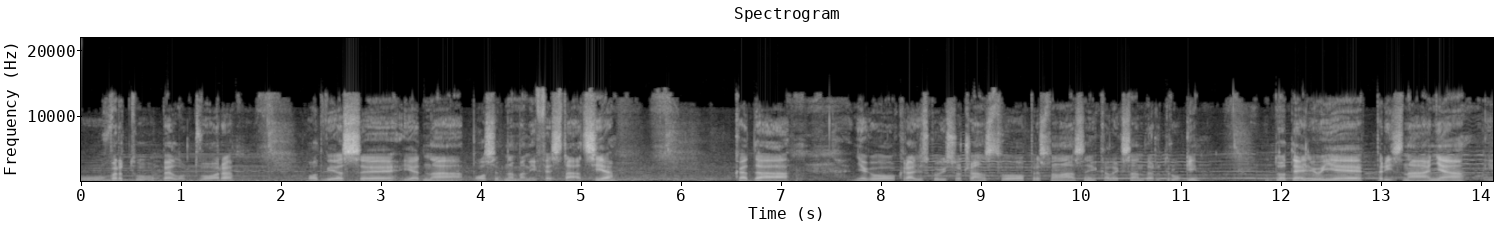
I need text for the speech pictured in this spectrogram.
u vrtu Belog dvora odvija se jedna posebna manifestacija kada njegovo kraljevsko visočanstvo, prestolonaslednik Aleksandar II, dodeljuje priznanja i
